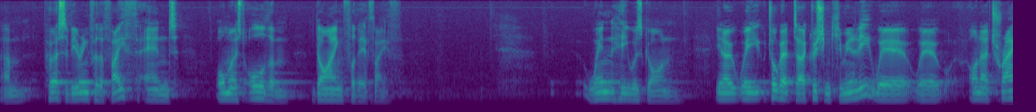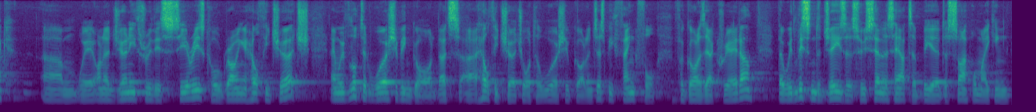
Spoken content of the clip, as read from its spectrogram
um, persevering for the faith, and almost all of them dying for their faith. When he was gone, you know, we talk about uh, Christian community, where we're on a track um, we're on a journey through this series called Growing a Healthy Church, and we've looked at worshipping God. That's a healthy church ought to worship God and just be thankful for God as our Creator. That we listen to Jesus, who sent us out to be a disciple making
